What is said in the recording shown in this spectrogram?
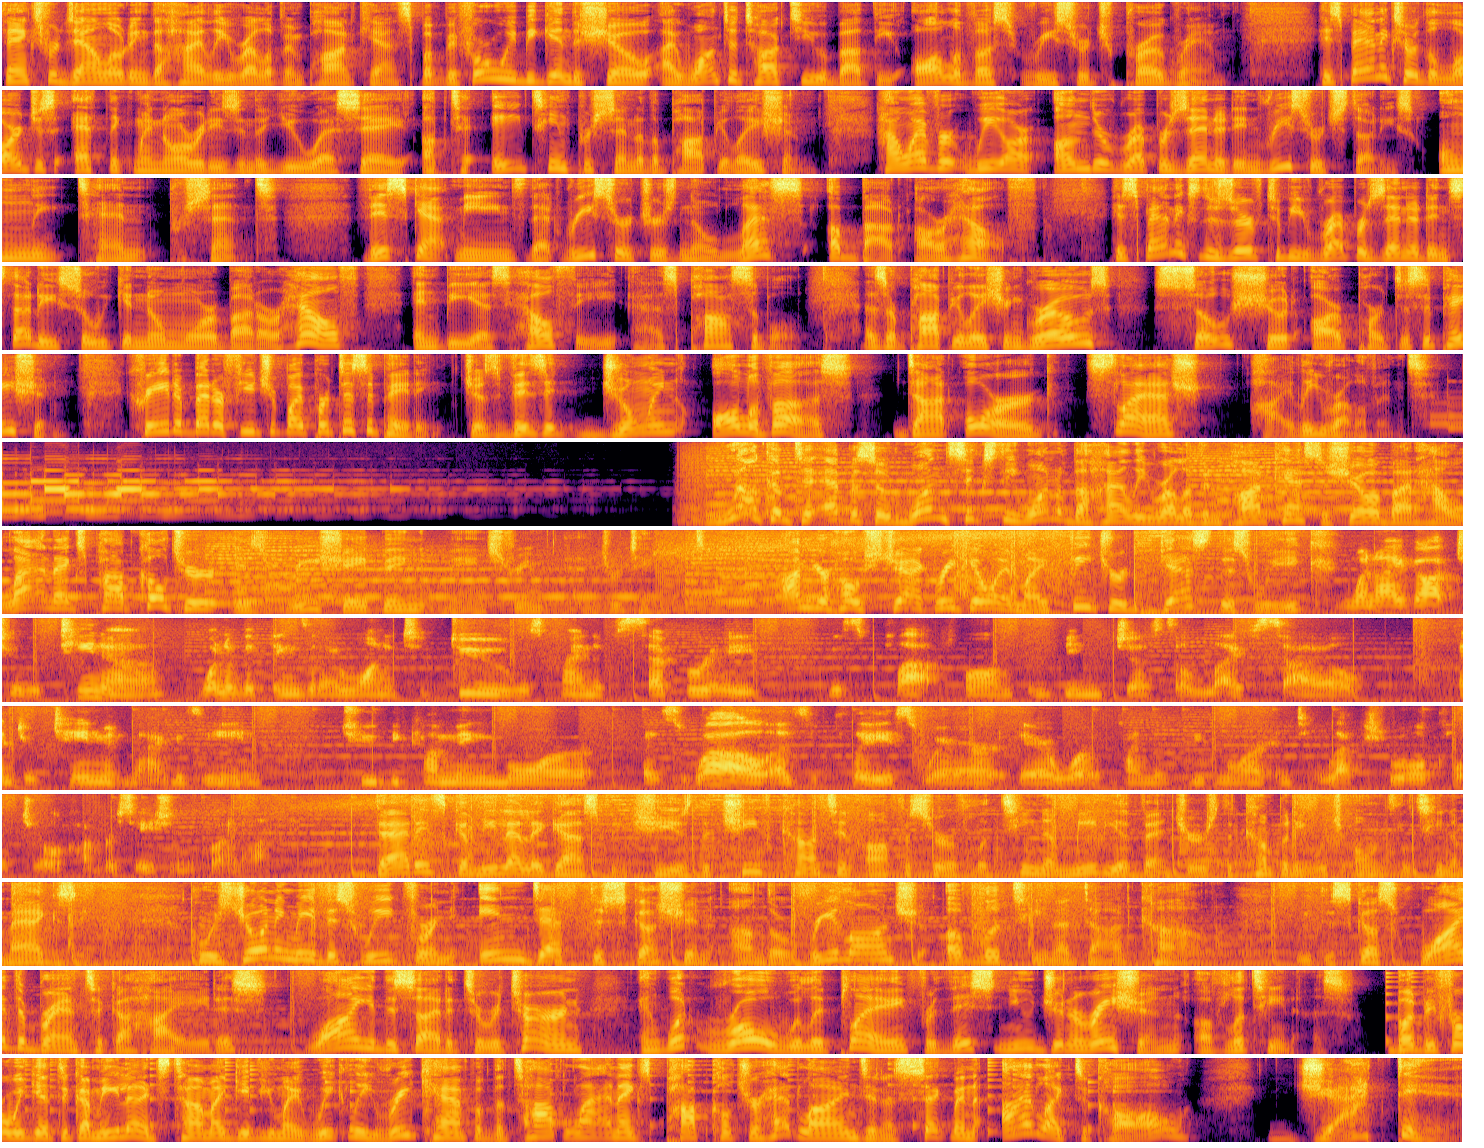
Thanks for downloading the Highly Relevant podcast. But before we begin the show, I want to talk to you about the All of Us Research Program. Hispanics are the largest ethnic minorities in the USA, up to 18% of the population. However, we are underrepresented in research studies, only 10%. This gap means that researchers know less about our health. Hispanics deserve to be represented in studies so we can know more about our health and be as healthy as possible. As our population grows, so should our participation. Create a better future by participating. Just visit joinallofus.org slash highly relevant. Welcome to episode 161 of the Highly Relevant Podcast, a show about how Latinx pop culture is reshaping mainstream entertainment. I'm your host, Jack Rico, and my featured guest this week. When I got to Latina, one of the things that I wanted to do was kind of separate this platform from being just a lifestyle entertainment magazine to becoming more as well as a place where there were kind of these more intellectual, cultural conversations going on. That is Camila Legaspi. She is the Chief Content Officer of Latina Media Ventures, the company which owns Latina Magazine, who is joining me this week for an in depth discussion on the relaunch of Latina.com. We discuss why the brand took a hiatus, why it decided to return, and what role will it play for this new generation of Latinas. But before we get to Camila, it's time I give you my weekly recap of the top Latinx pop culture headlines in a segment I like to call Jacked In.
